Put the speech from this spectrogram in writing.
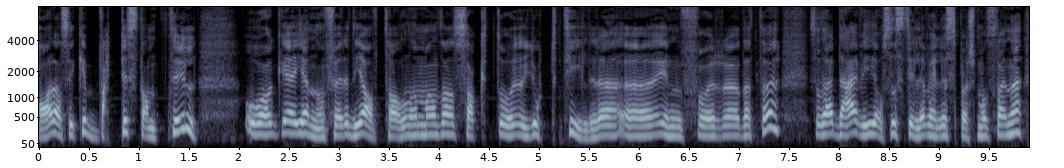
har altså ikke vært i stand til å gjennomføre de avtalene man har sagt og gjort tidligere uh, innenfor uh, dette. Så det er der vi også stiller veldig spørsmålstegnet.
